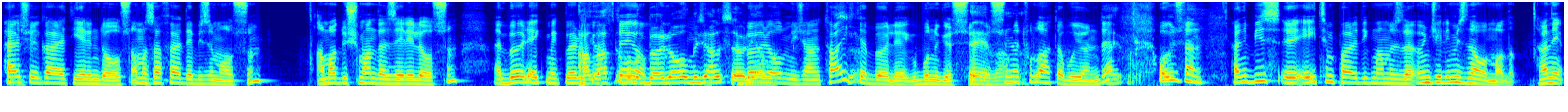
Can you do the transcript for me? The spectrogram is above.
Her şey gayet yerinde olsun ama zafer de bizim olsun. Ama düşman da zelil olsun. Yani böyle ekmek böyle Allah köfte yok. böyle olmayacağını söylüyor. Böyle ama. olmayacağını. Tarih de böyle bunu gösteriyor. Eyvallah. Sünnetullah da bu yönde. Eyvallah. O yüzden hani biz e, eğitim paradigmamızda önceliğimiz ne olmalı? Hani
